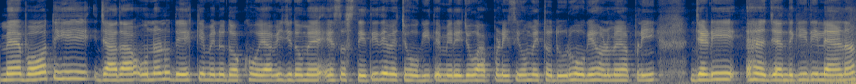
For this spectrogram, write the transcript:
ਮੈਂ ਬਹੁਤ ਹੀ ਜ਼ਿਆਦਾ ਉਹਨਾਂ ਨੂੰ ਦੇਖ ਕੇ ਮੈਨੂੰ ਦੁੱਖ ਹੋਇਆ ਵੀ ਜਦੋਂ ਮੈਂ ਇਸ ਸਥਿਤੀ ਦੇ ਵਿੱਚ ਹੋ ਗਈ ਅਤੇ ਮੇਰੇ ਜੋ ਆਪਣੇ ਸੀ ਉਹ ਮੈਥੋਂ ਦੂਰ ਹੋ ਗਏ। ਹੁਣ ਮੈਂ ਆਪਣੀ ਜਿਹੜੀ ਜ਼ਿੰਦਗੀ ਦੀ ਲੈਣ ਆ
